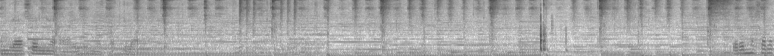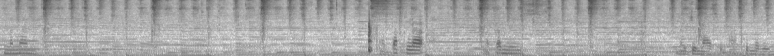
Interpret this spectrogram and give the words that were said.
Ang lasa niya ay matakla. Pero masarap naman. Matakla, matamis. Medyo masim-asim rin.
